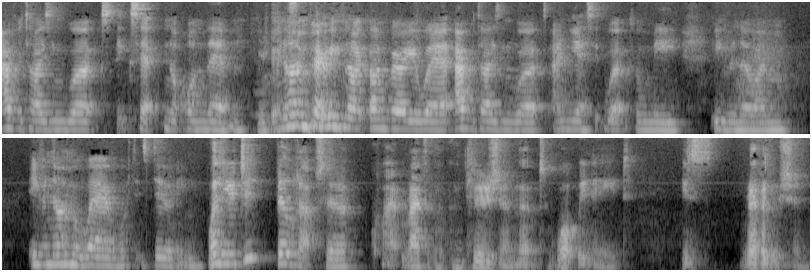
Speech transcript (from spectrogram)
advertising works, except not on them. Yes. And I'm very like I'm very aware advertising works, and yes, it works on me, even though I'm, even though I'm aware of what it's doing. Well, you did build up to a quite radical conclusion that what we need is revolution.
